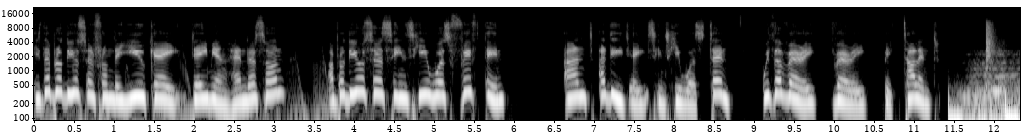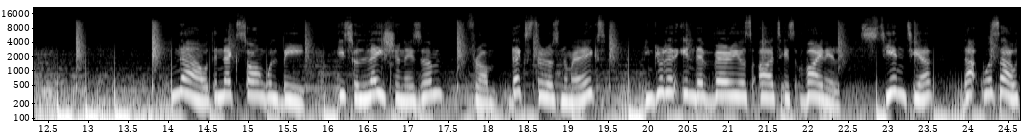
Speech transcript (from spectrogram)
is the producer from the UK, Damien Henderson, a producer since he was 15 and a DJ since he was 10, with a very, very big talent. Now, the next song will be Isolationism from Dexterous Numerics, included in the various artists vinyl Scientia that was out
